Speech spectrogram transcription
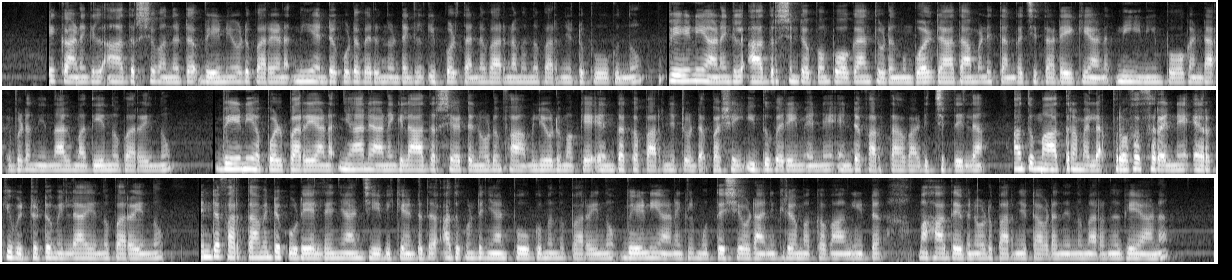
ാണെങ്കിൽ ആദർശ് വന്നിട്ട് വേണിയോട് പറയണം നീ എന്റെ കൂടെ വരുന്നുണ്ടെങ്കിൽ ഇപ്പോൾ തന്നെ വരണമെന്ന് പറഞ്ഞിട്ട് പോകുന്നു. വേണിയാണെങ്കിൽ ആദർശിന്റെ ഒപ്പം പോകാൻ തുടങ്ങുമ്പോൾ രാധാമണി തങ്കച്ചി തടയുകയാണ്. നീ ഇനിയും പോകണ്ട ഇവിടെ നിന്നാൽ മതിയെന്ന് പറയുന്നു. വേണി അപ്പോൾ പറയാണ് ഞാനാണെങ്കിൽ ആദർശേട്ടനോടും ഫാമിലിയോടുമൊക്കെ എന്തൊക്കെ പറഞ്ഞിട്ടുണ്ട് പക്ഷേ ഇതുവരെയും എന്നെ എന്റെ ഭർത്താവ് അടിച്ചിട്ടില്ല. അതുമാത്രമല്ല പ്രൊഫസർ എന്നെ ഇറക്കി വിട്ടിട്ടുമില്ല എന്ന് പറയുന്നു. എന്റെ ഭർത്താവിന്റെ കൂടെയല്ലേ ഞാൻ ജീവിക്കേണ്ടത്? അതുകൊണ്ട് ഞാൻ പോകുമെന്ന് പറയുന്നു. വേണിയാണെങ്കിൽ മുത്തശ്ശിയോട് അനുഗ്രഹമൊക്കെ വാങ്ങിയിട്ട് മഹാദേവനോട് പറഞ്ഞിട്ട് അവിടെ നിന്നും ഇറങ്ങുകയാണ്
